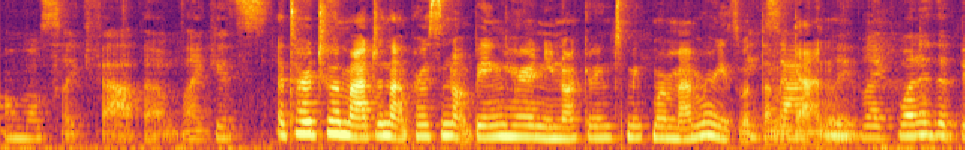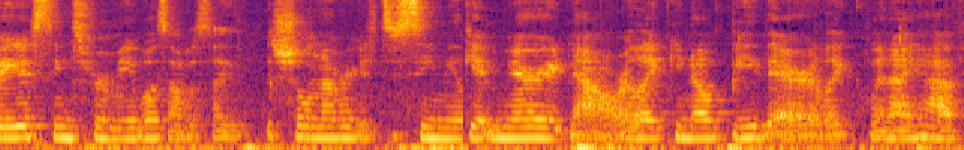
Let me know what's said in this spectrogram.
almost like fathom like it's It's hard to imagine that person not being here and you not getting to make more memories with them again. Like one of the biggest things for me was I was like, she'll never get to see me get married now, or like you know be there like when I have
